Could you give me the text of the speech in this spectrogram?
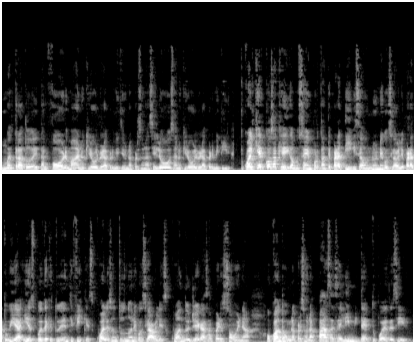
un maltrato de tal forma, no quiero volver a permitir una persona celosa, no quiero volver a permitir cualquier cosa que digamos sea importante para ti y sea un no negociable para tu vida. Y después de que tú identifiques cuáles son tus no negociables, cuando llega a esa persona o cuando una persona pasa ese límite, tú puedes decir,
